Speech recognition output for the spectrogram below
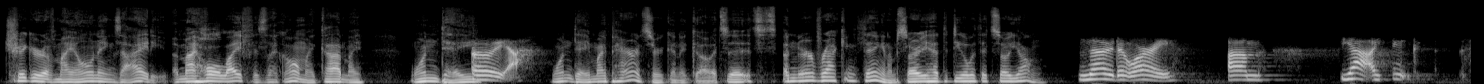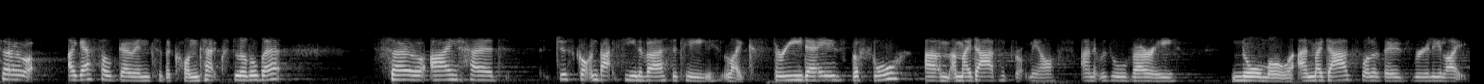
trigger of my own anxiety. My whole life is like, oh my god, my one day, Oh yeah. one day, my parents are gonna go. It's a it's a nerve-wracking thing, and I'm sorry you had to deal with it so young. No, don't worry. Um, yeah, I think so. I guess I'll go into the context a little bit. So I had just gotten back to university like three days before, um, and my dad had dropped me off, and it was all very normal. And my dad's one of those really like,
